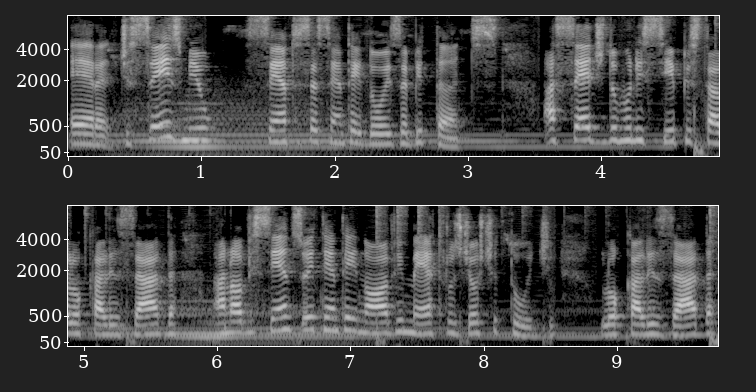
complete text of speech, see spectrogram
era de 6.162 habitantes. A sede do município está localizada a 989 metros de altitude, localizada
